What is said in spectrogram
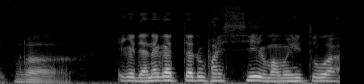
එක. දැනගත්තට පස්සේ මම හිතුවා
